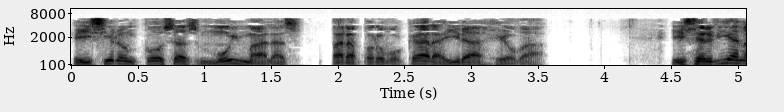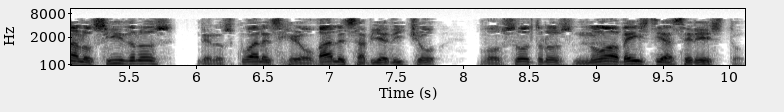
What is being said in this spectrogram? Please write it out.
e hicieron cosas muy malas para provocar a ira a Jehová y servían a los ídolos, de los cuales Jehová les había dicho, Vosotros no habéis de hacer esto.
